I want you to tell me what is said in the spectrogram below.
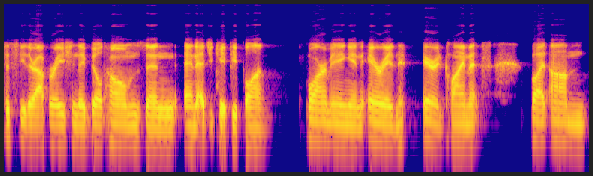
to see their operation. They build homes and and educate people on farming in arid arid climates, but um,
